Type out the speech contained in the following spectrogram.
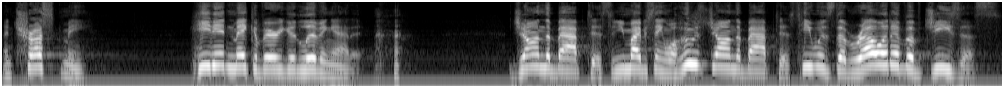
And trust me, he didn't make a very good living at it. John the Baptist. And you might be saying, well, who's John the Baptist? He was the relative of Jesus.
